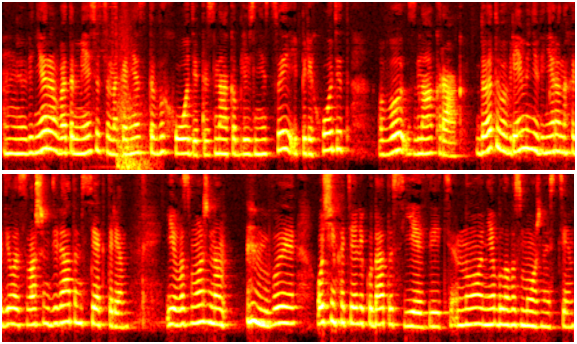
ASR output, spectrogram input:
Венера в этом месяце наконец-то выходит из знака Близнецы и переходит в знак Рак. До этого времени Венера находилась в вашем девятом секторе. И, возможно, вы очень хотели куда-то съездить, но не было возможности.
